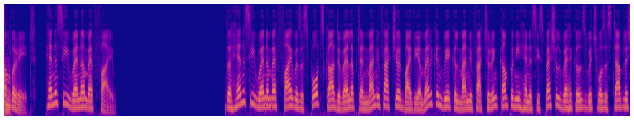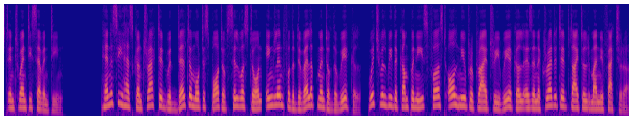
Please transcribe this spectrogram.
Number 8. Hennessy Venom F5. The Hennessy Venom F5 is a sports car developed and manufactured by the American vehicle manufacturing company Hennessy Special Vehicles, which was established in 2017. Hennessy has contracted with Delta Motorsport of Silverstone, England for the development of the vehicle, which will be the company's first all new proprietary vehicle as an accredited titled manufacturer.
